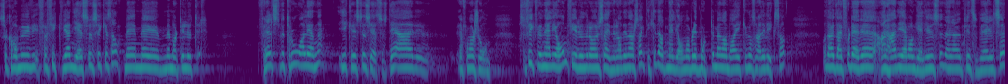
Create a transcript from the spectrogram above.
så, vi, så, fikk vi en Jesus ikke sant? Med, med, med, Martin Luther. Frelst ved tro alene i Kristus Jesus. Det er reformasjon. Så fikk vi Den hellige ånd 400 år seinere. Ikke det at Den hellige ånd var blitt borte, men han var ikke noe særlig virksom. Og Det er jo derfor dere er her i evangeliehuset. Dere er jo en pinsebevegelse.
